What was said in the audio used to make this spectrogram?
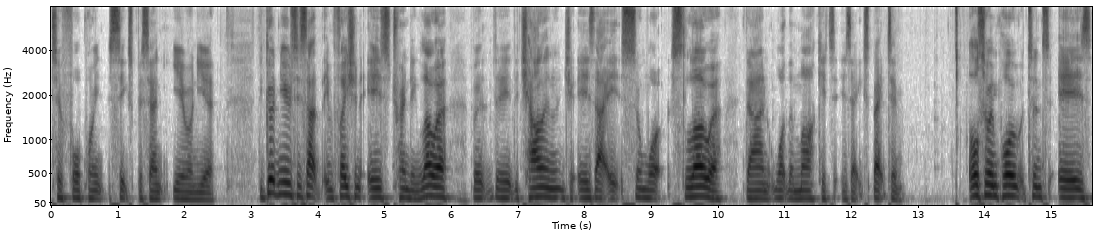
to 4.6% year on year. The good news is that inflation is trending lower, but the, the challenge is that it's somewhat slower than what the market is expecting. Also important is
